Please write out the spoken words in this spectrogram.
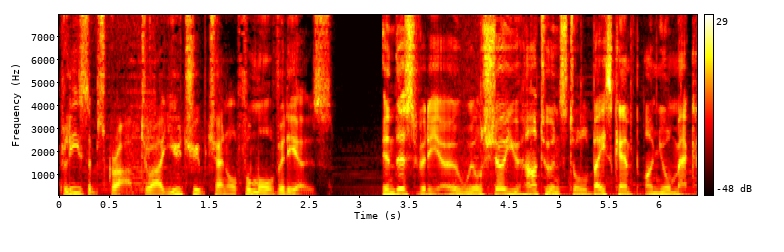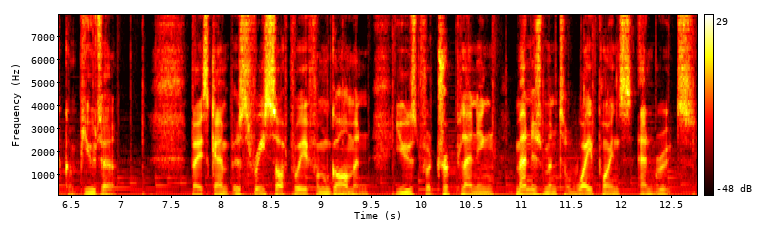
Please subscribe to our YouTube channel for more videos. In this video, we'll show you how to install Basecamp on your Mac computer. Basecamp is free software from Garmin used for trip planning, management of waypoints and routes.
